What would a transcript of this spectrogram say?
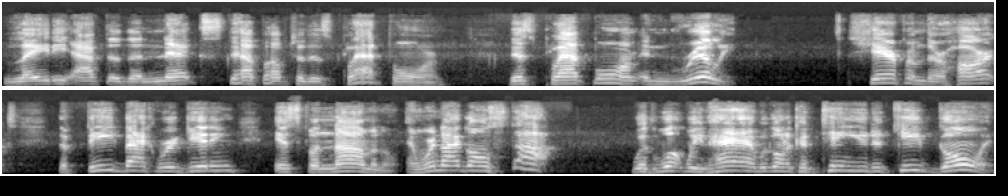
lady after the next step up to this platform. This platform and really share from their hearts. The feedback we're getting is phenomenal, and we're not going to stop with what we've had. We're going to continue to keep going.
